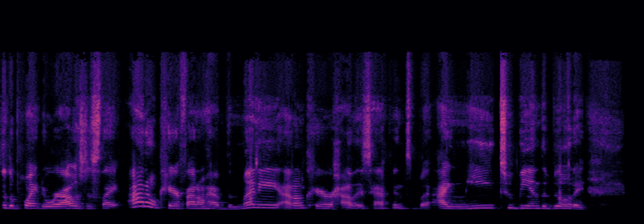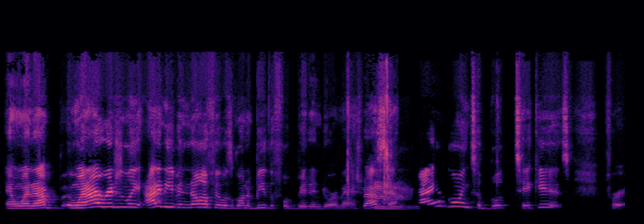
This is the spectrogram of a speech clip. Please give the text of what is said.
To the point to where I was just like, I don't care if I don't have the money, I don't care how this happens, but I need to be in the building. And when I when I originally I didn't even know if it was going to be the Forbidden Door match, but I said mm-hmm. I am going to book tickets for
